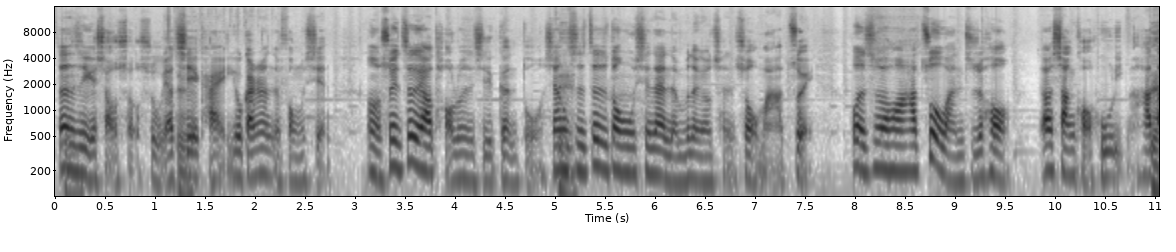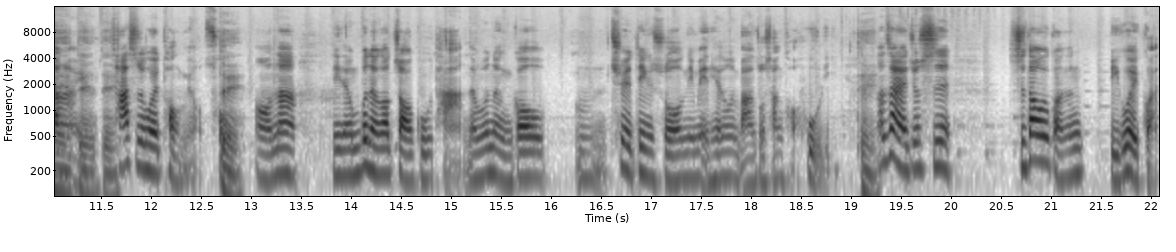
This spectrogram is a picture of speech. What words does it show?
真的是一个小手术，要切开，有感染的风险。嗯，所以这个要讨论的其实更多，像是这只动物现在能不能够承受麻醉，或者是的话，它做完之后要伤口护理嘛，它当然也它是会痛，没有错。对哦，那你能不能够照顾它？能不能够嗯确定说你每天都能帮它做伤口护理？对。那再来就是食道胃管跟鼻胃管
